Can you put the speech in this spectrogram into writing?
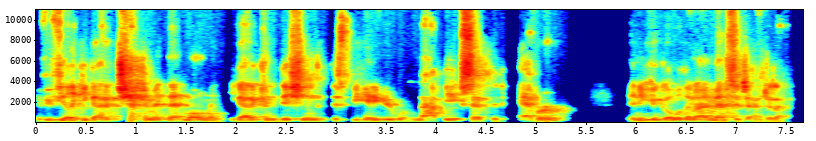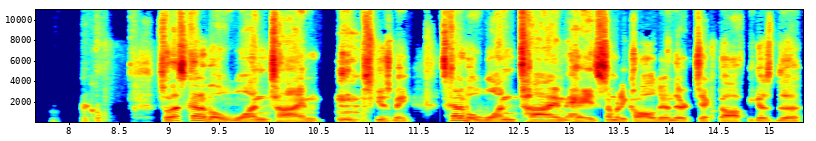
if you feel like you got to check them at that moment, you got to condition them that this behavior will not be accepted ever, then you can go with an I message after that. Very cool. So that's kind of a one time, excuse me, it's kind of a one time, hey, somebody called in, they're ticked off because the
